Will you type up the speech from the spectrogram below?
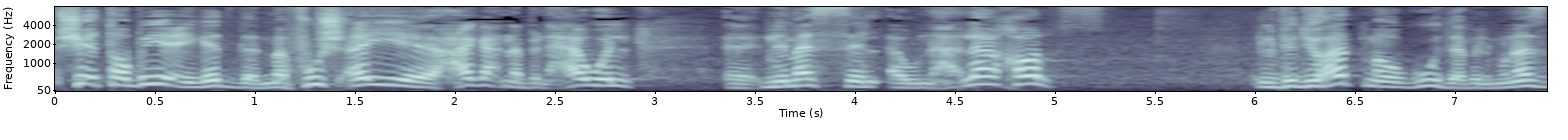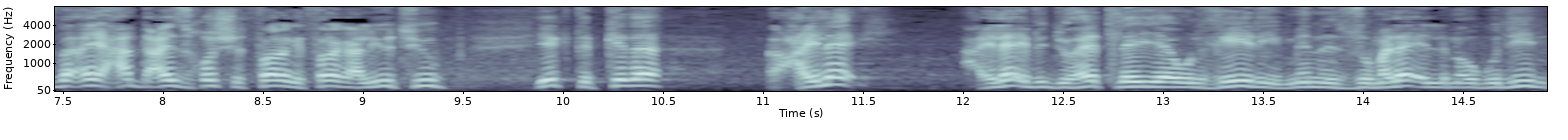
شيء طبيعي جدا. ما فيهوش أي حاجة إحنا بنحاول آه، نمثل أو نه... لا خالص. الفيديوهات موجودة. بالمناسبة أي حد عايز يخش يتفرج يتفرج على اليوتيوب يكتب كده هيلاقي هيلاقي فيديوهات ليا ولغيري من الزملاء اللي موجودين.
